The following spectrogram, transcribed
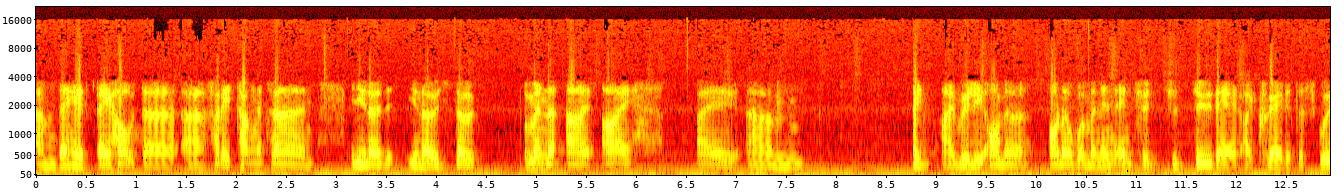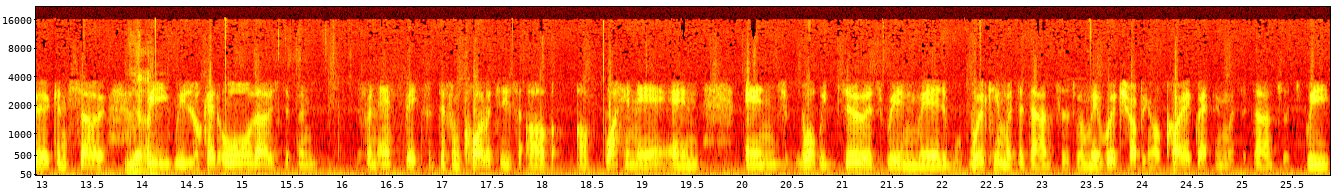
um, they had they hold the uh, whare tangata and, and you know that you know so women. I I I um. I, I really honor honor women, and, and to, to do that, I created this work. And so Yeah. we, we look at all those different different aspects of different qualities of of wahine, and and what we do is when we're working with the dancers, when we're workshopping or choreographing with the dancers, we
